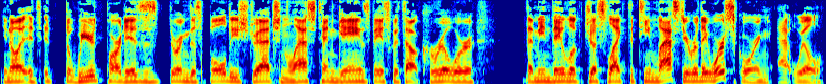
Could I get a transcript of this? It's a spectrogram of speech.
You know, it, it, the weird part is, is during this boldy stretch in the last 10 games, basically without Kirill, where, I mean, they look just like the team last year where they were scoring at will,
